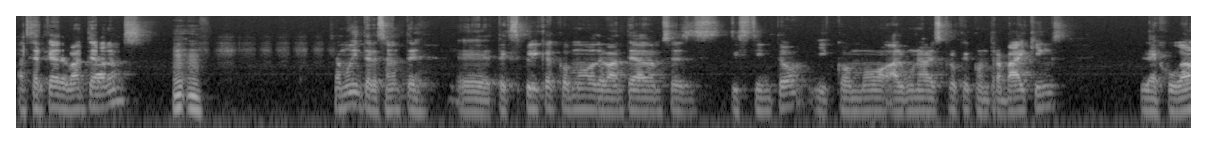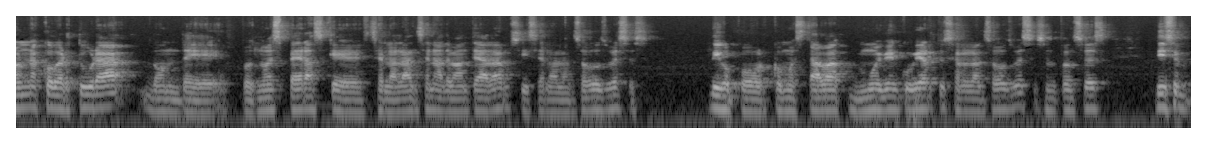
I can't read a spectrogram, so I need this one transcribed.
acerca de Devante Adams? Está muy interesante. Eh, te explica cómo Devante Adams es distinto y cómo alguna vez creo que contra Vikings le jugaron una cobertura donde pues no esperas que se la lancen a Devante Adams y se la lanzó dos veces. Digo, por cómo estaba muy bien cubierto y se la lanzó dos veces. Entonces, dice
